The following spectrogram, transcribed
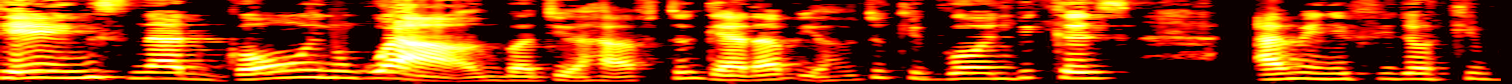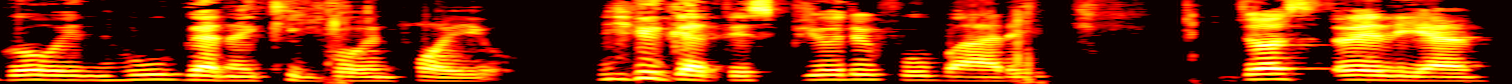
things not going well, but you have to get up. You have to keep going because, I mean, if you don't keep going, who gonna keep going for you? You got this beautiful body. Just earlier,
